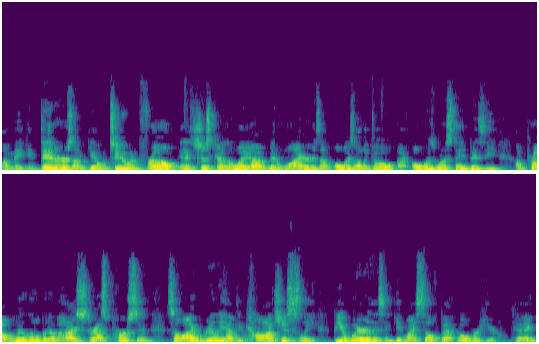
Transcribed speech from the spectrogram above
I'm making dinners, I'm going to and fro, and it's just kind of the way I've been wired is I'm always on the go. I always want to stay busy. I'm probably a little bit of a high stress person, so I really have to consciously be aware of this and get myself back over here, okay?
